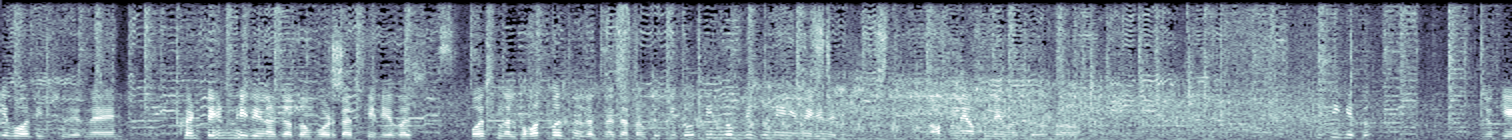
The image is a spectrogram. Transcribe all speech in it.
ये बहुत इशू है, मैं कंटेंट नहीं देना चाहता हूँ पॉडकास्ट के लिए, बस पर्सनल बहुत पर्सनल रखना चाहता हूँ, क्योंकि दो तीन लोग भी सुनेंगे मेरी मेरी। अपने अपने मतलब किसी के तो जो कि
